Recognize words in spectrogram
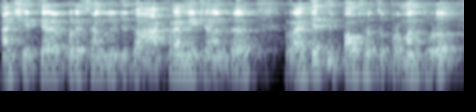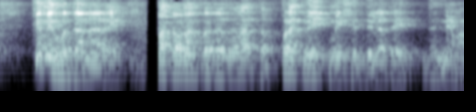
आणि शेतकऱ्याला परत सांगू इच्छितो अठरा मेच्या नंतर राज्यातील पावसाचं प्रमाण थोडं कमी होत जाणार आहे. वातावरणात बदल झाला तर परत एक मेसेज दिला जाईल. धन्यवाद.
